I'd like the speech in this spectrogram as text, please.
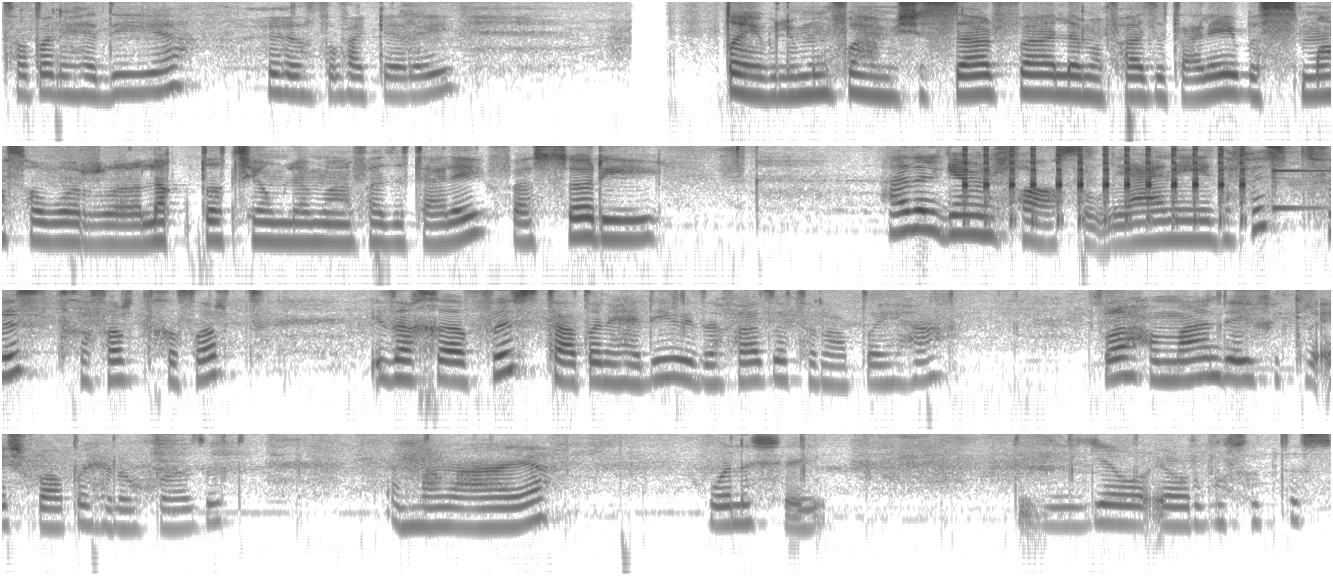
تعطيني هدية. تضحك علي طيب اللي مو فاهم إيش السالفة لما فازت علي بس ما صور لقطة يوم لما فازت علي فسوري هذا ال game الفاصل. يعني إذا فزت فزت. خسرت خسرت. إذا فزت تعطيني هدية وإذا فازت أنا أعطيها. صراحة ما عندي أي فكرة إيش بعطيها لو فازت. ما معايا ولا شيء. يا مسدس.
